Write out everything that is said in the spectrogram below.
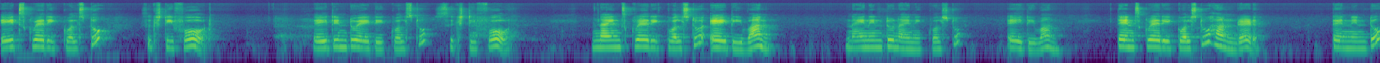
Eight square equals to sixty-four. Eight into eight equals to sixty-four. Nine square equals to eighty-one. Nine into nine equals to eighty-one. Ten square equals to hundred. Ten into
